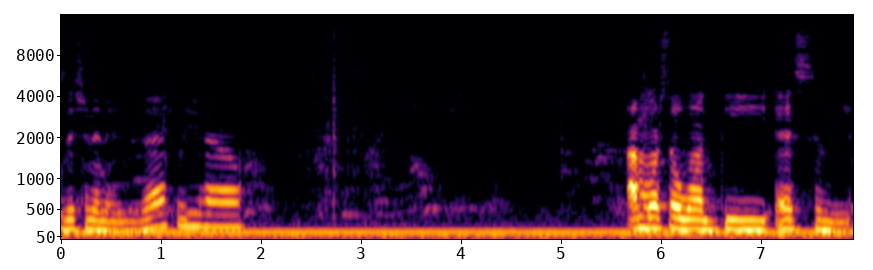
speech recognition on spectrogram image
Position it exactly how I more so want the S and the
